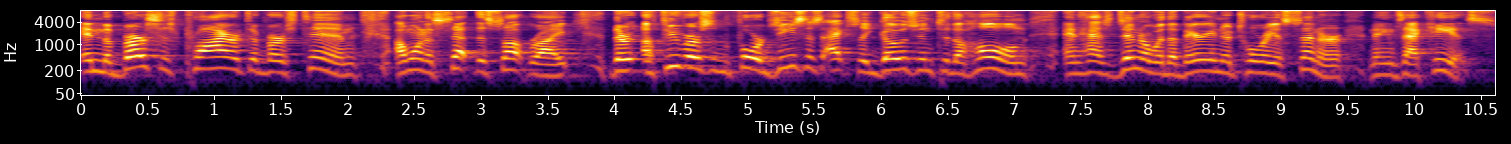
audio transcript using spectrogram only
In the verses prior to verse 10, I want to set this up right. There, a few verses before, Jesus actually goes into the home and has dinner with a very notorious sinner named Zacchaeus.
